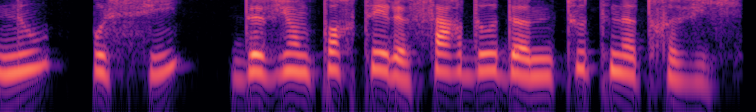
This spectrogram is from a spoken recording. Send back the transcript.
Nous, aussi, devions porter le fardeau d'homme toute notre vie.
